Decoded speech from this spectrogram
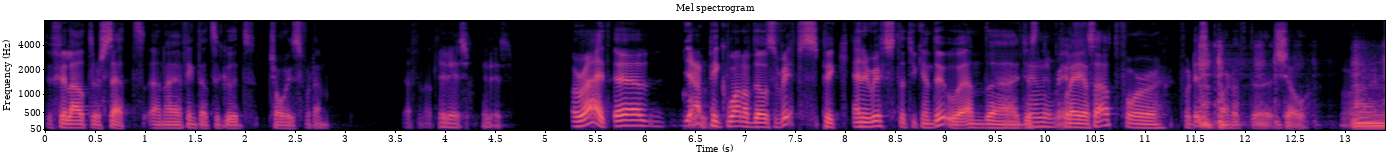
to fill out their set, and I think that's a good choice for them. Definitely. It is. It is. All right, uh, yeah. Pick one of those riffs. Pick any riffs that you can do, and uh, just Any riff. play us out for for this part of the show. All right.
